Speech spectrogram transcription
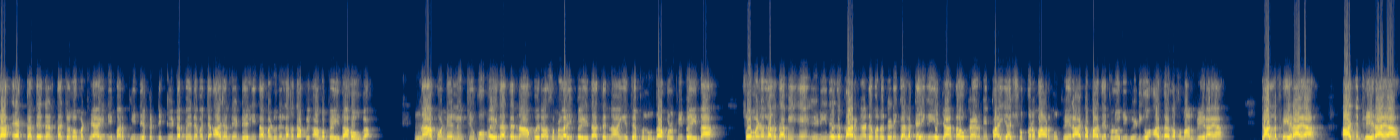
ਤਾਂ ਇੱਕ ਅੱਧੇ ਦਿਨ ਤਾਂ ਚਲੋ ਮਠਿਆਈ ਦੀ ਬਰਫੀ ਦੀ ਇੱਕ ਟਿੱਕੀ ਡੱਬੇ ਦੇ ਵਿੱਚ ਆ ਜਾਂਦੀ ਡੇਲੀ ਤਾਂ ਮੈਨੂੰ ਨਹੀਂ ਲੱਗਦਾ ਕੋਈ ਅੰਬ ਭੇਜਦਾ ਹੋਊਗਾ। ਨਾ ਕੋਈ ਡੇਲੀ ਚੀਕੂ ਭੇਜਦਾ ਤੇ ਨਾ ਕੋਈ ਰਸਮਲਾਈ ਭੇਜਦਾ ਤੇ ਨਾ ਹੀ ਇੱਥੇ ਫਲੂਦਾ ਕੁਲਫੀ ਭੇਜਦਾ। ਸੋ ਮੈਨੂੰ ਲੱਗਦਾ ਵੀ ਇਹ ਈਡੀ ਦੇ ਅਧਿਕਾਰੀਆਂ ਦੇ ਵੱਲੋਂ ਜਿਹੜੀ ਗੱਲ ਕਹੀ ਗਈ ਹੈ, ਜਾਂ ਤਾਂ ਉਹ ਕਹਿਣ ਵੀ ਭਾਈ ਆ ਸ਼ੁੱਕਰਵਾਰ ਨੂੰ ਫੇਰ ਆ ਡੱਬਾ ਦੇਖ ਲਓ ਜੀ, ਵੀਡੀਓ ਅੱਜ ਦਾ ਸਮਾਨ ਫੇਰ ਆਇਆ। ਕੱਲ ਫੇਰ ਆਇਆ, ਅੱਜ ਫੇਰ ਆਇਆ,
